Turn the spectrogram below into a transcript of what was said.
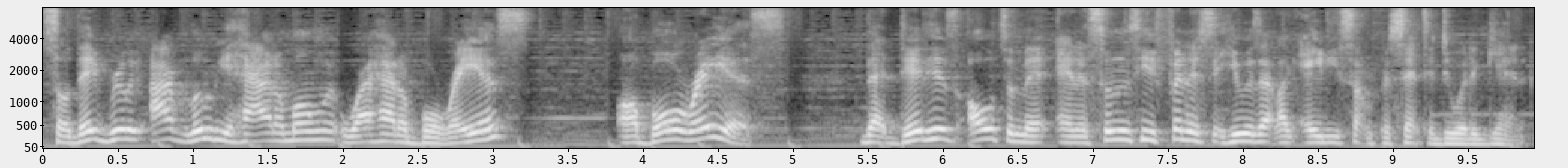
So they really, I've literally had a moment where I had a Boreas, a Boreas that did his ultimate, and as soon as he finished it, he was at like 80 something percent to do it again,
